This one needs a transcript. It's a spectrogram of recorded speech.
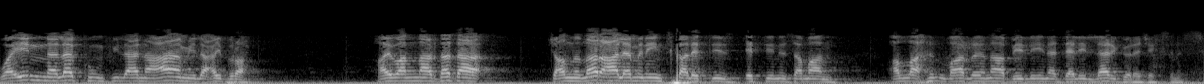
ve inne lekum fil en'ami ibra. Hayvanlarda da canlılar alemine intikal ettiğiniz zaman Allah'ın varlığına, birliğine deliller göreceksiniz.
